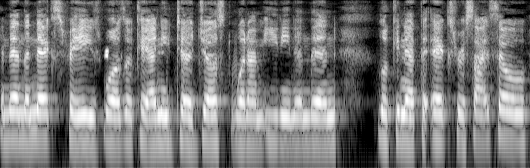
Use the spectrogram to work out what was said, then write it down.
And then the next phase was okay, I need to adjust what I'm eating, and then looking at the exercise. So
